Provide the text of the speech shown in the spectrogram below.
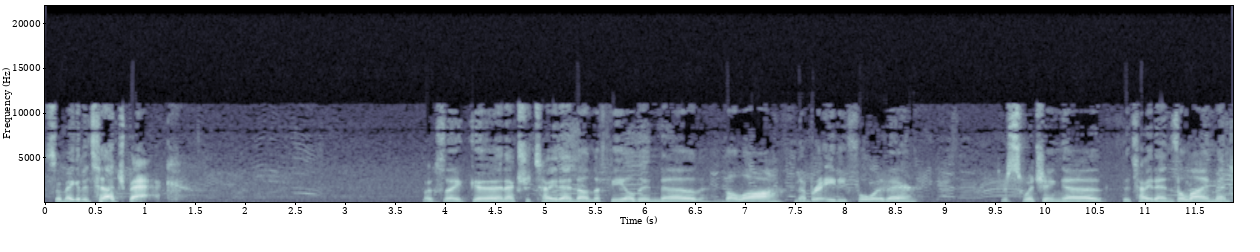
So make it a touchback. Looks like uh, an extra tight end on the field in uh, the law, number 84 there. We're switching uh, the tight ends alignment.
